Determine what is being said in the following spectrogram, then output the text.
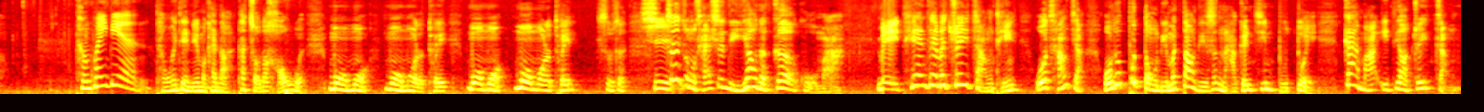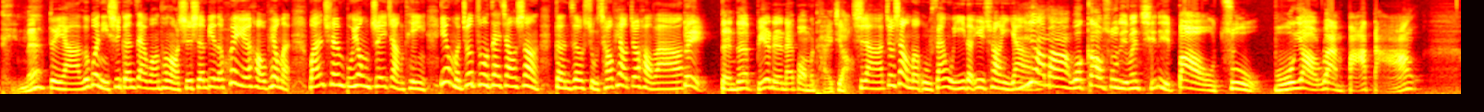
腾辉电。腾辉电，你有没有看到？它走的好稳，默默默默的推，默默默默的推，是不是？是。这种才是你要的个股嘛。每天在那追涨停，我常讲，我都不懂你们到底是哪根筋不对，干嘛一定要追涨停呢？对呀、啊，如果你是跟在王彤老师身边的会员好朋友们，完全不用追涨停，因为我们就坐在轿上等着数钞票就好啦。对，等着别人来帮我们抬轿。是啊，就像我们五三五一的预创一样。一样吗？我告诉你们，请你抱住，不要乱拔档。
